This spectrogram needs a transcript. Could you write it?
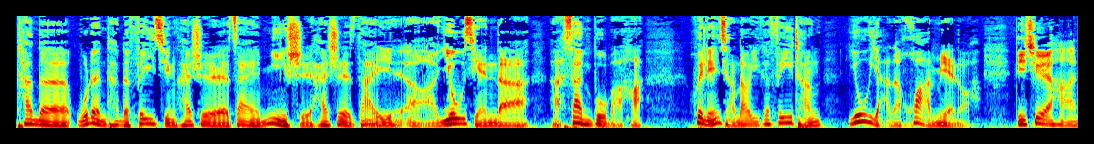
它的无论它的飞行还是在觅食，还是在啊悠闲的啊散步吧哈，会联想到一个非常。优雅的画面哦，的确哈，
